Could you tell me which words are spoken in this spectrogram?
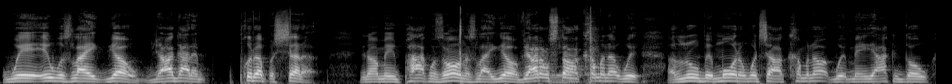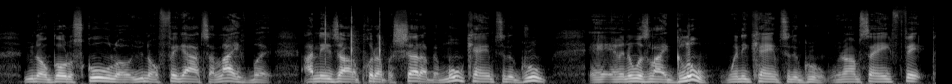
where it was like, yo, y'all gotta put up a shut up. You know what I mean? Pac was on us like, yo, if y'all don't start coming up with a little bit more than what y'all coming up with, man, y'all can go, you know, go to school or, you know, figure out your life. But I need y'all to put up a shut up. And Moo came to the group and, and it was like glue when he came to the group. You know what I'm saying? He fit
